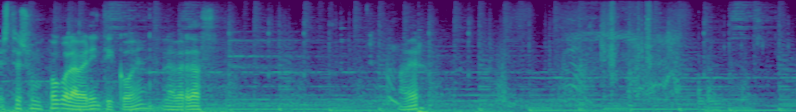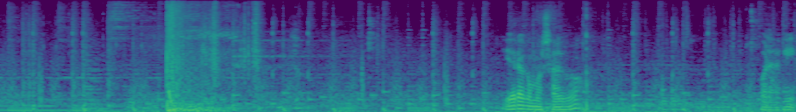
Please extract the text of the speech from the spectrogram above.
Este es un poco laberíntico, ¿eh? La verdad. A ver. ¿Y ahora cómo salgo? Por aquí.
